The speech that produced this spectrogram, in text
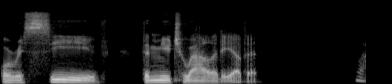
or receive the mutuality of it. Wow.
